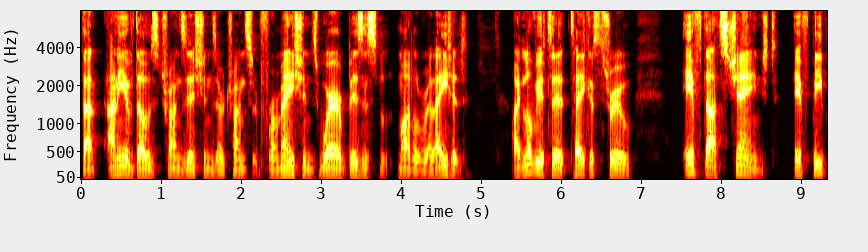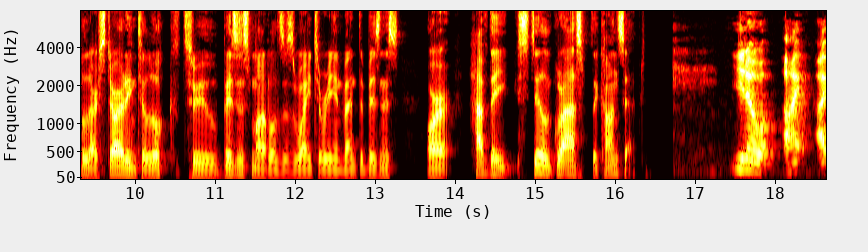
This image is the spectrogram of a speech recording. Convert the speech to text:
that any of those transitions or transformations were business model related. I'd love you to take us through if that's changed, if people are starting to look to business models as a way to reinvent the business, or have they still grasped the concept? You know, I, I,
